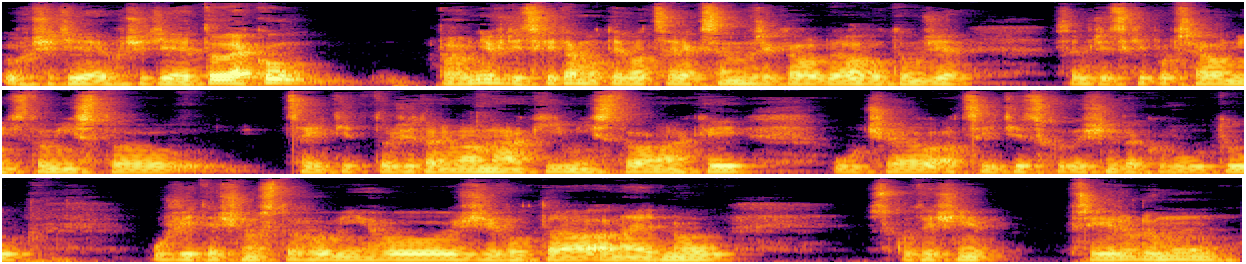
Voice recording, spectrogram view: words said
Určitě, určitě. Je to jako, pro mě vždycky ta motivace, jak jsem říkal, byla o tom, že jsem vždycky potřeboval mít to místo, cítit to, že tady mám nějaký místo a nějaký účel a cítit skutečně takovou tu užitečnost toho mýho života a najednou skutečně přijedu domů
